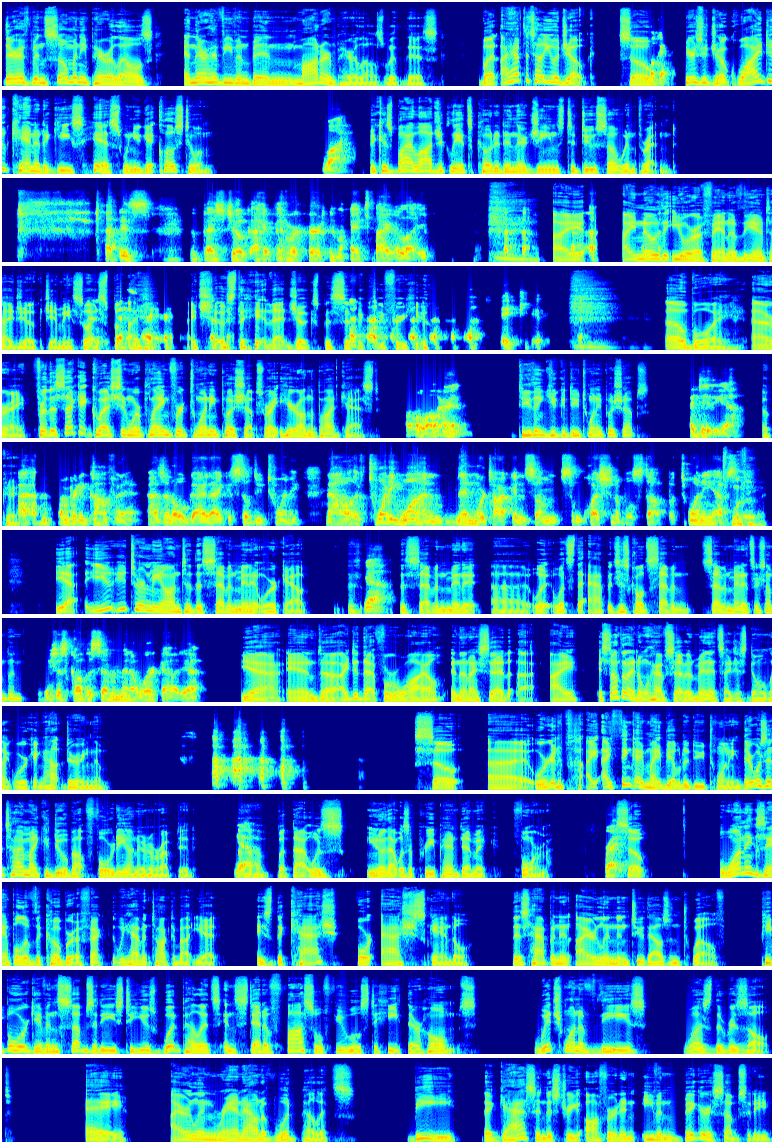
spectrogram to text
there have been so many parallels and there have even been modern parallels with this. But I have to tell you a joke. So, okay. here's your joke. Why do Canada geese hiss when you get close to them? Why? Because biologically it's coded in their genes to do so when threatened. that is the best joke I have ever heard in my entire life. I I know that you are a fan of the anti joke, Jimmy. So I, sp- I, I chose the, that joke specifically for you. Thank you. Oh boy. All right. For the second question, we're playing for 20 push ups right here on the podcast. Oh, all right. Do you think you could do 20 push-ups? I do, yeah. Okay. I, I'm, I'm pretty confident as an old guy that I could still do 20. Now, if 21, then we're talking some some questionable stuff. But 20, absolutely. Yeah, you you turned me on to the seven minute workout. The, Yeah. the seven minute. Uh, what, what's the app? It's just called seven seven minutes or something. It's just called the seven minute workout. Yeah. Yeah, and uh, I did that for a while, and then I said, I, I. It's not that I don't have seven minutes. I just don't like working out during them. So uh, we're gonna. I, I think I might be able to do twenty. There was a time I could do about forty uninterrupted. Yeah. Uh, but that was you know that was a pre-pandemic form. Right. So one example of the Cobra effect that we haven't talked about yet is the cash for ash scandal. This happened in Ireland in 2012. People were given subsidies to use wood pellets instead of fossil fuels to heat their homes. Which one of these was the result? A. Ireland ran out of wood pellets. B. The gas industry offered an even bigger subsidy.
